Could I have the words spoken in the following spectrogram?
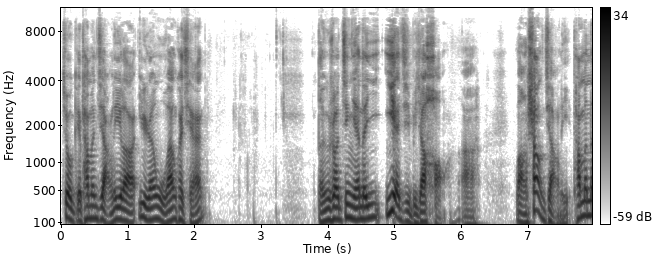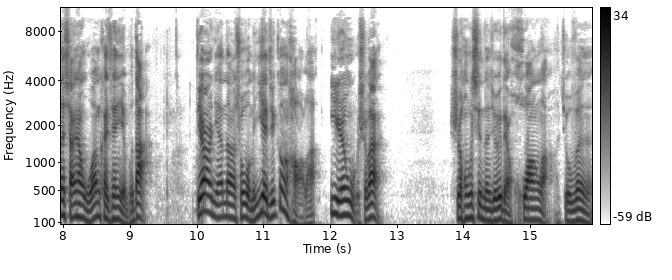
就给他们奖励了一人五万块钱，等于说今年的业绩比较好啊。往上奖励他们呢？想想五万块钱也不大。第二年呢，说我们业绩更好了，一人五十万。石红信呢就有点慌了，就问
